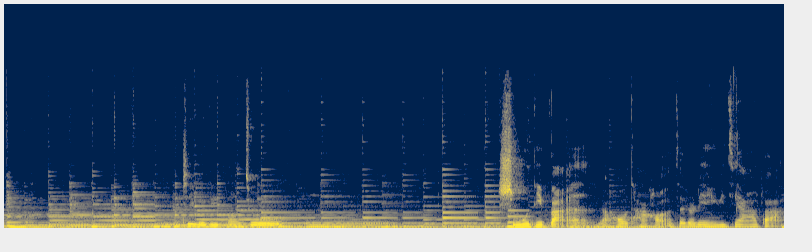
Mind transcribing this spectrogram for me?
嗯，这个地方就嗯，实木地板，然后他好像在这练瑜伽吧。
